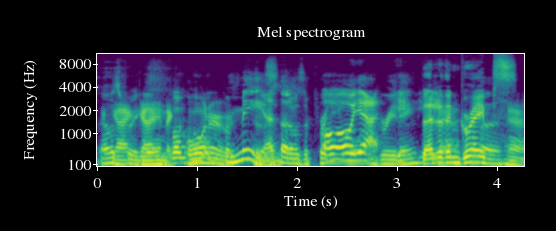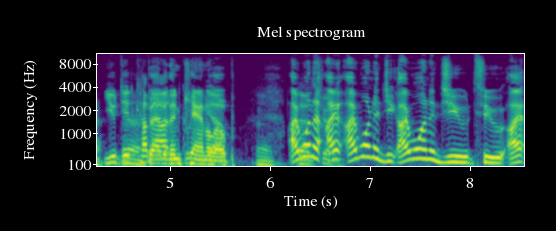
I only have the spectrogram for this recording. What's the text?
That was guy, pretty guy in good. the From who? corner. From me, I thought it was a pretty Oh, yeah. greeting. He- Better than Yeah. grapes. Yeah. you did come better out than and greet- yeah. cantaloupe. I want to. I. I wanted you. I wanted you to. I.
